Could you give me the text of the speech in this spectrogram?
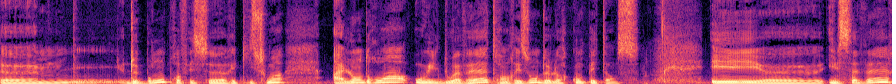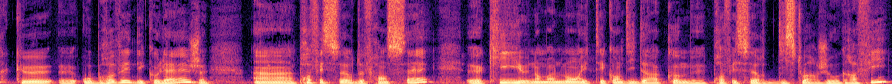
de bons professeurs et qu'ils soient à l'endroit où ils doivent être en raison de leurs compétences. Et il s'avère que au brevet des collèges, un professeur de français euh, qui euh, normalement était candidat comme professeur d'histoire-géographie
